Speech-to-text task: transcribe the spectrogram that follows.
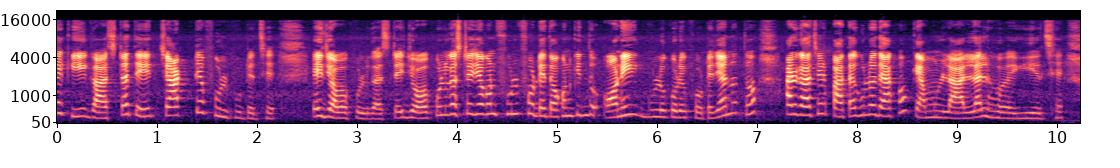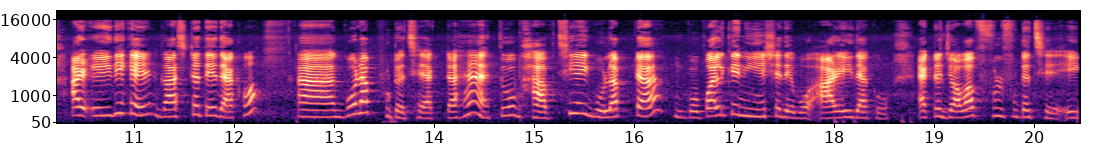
দেখি গাছটাতে চারটে ফুল ফুটেছে। এই জবা ফুল গাছটা, এই জবা ফুল গাছটায় যখন ফুল ফোটে তখন কিন্তু অনেকগুলো করে ফোটে, জানো তো? আর গাছের পাতাগুলো দেখো কেমন লাল লাল হয়ে গিয়েছে। আর এই দিকে গাছটাতে দেখো গোলাপ ফুটেছে একটা হ্যাঁ? তো ভাবছি এই গোলাপটা গোপালকে নিয়ে এসে দেবো। আর এই দেখো, একটা জবা ফুল ফুটেছে এই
